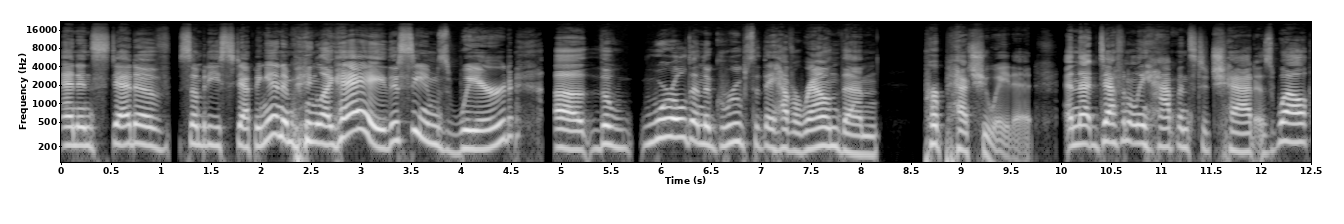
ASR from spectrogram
and instead of somebody stepping in and being like hey this seems weird uh the world and the groups that they have around them perpetuate it. And that definitely happens to Chad as well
